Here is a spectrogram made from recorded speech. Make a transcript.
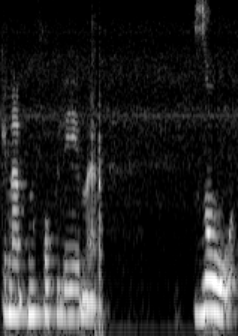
genannten Probleme. So,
